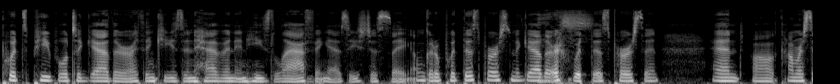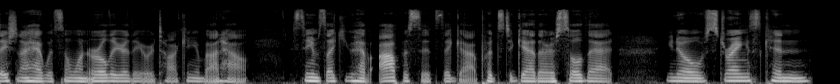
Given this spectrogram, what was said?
puts people together. I think he's in heaven and he's laughing as he's just saying, "I'm going to put this person together yes. with this person." And a uh, conversation I had with someone earlier, they were talking about how it seems like you have opposites that God puts together so that, you know, strengths can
